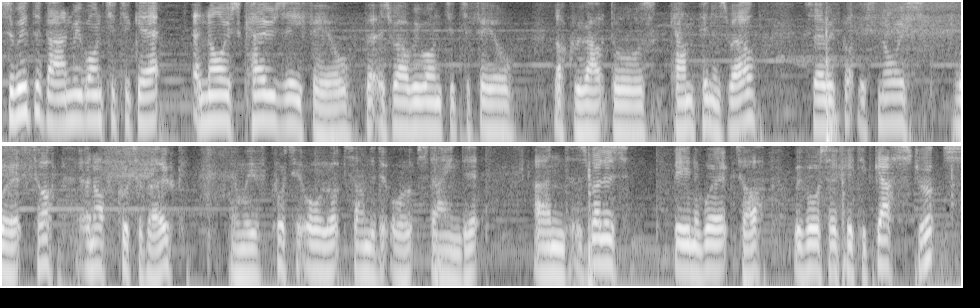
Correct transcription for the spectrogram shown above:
So with the van we wanted to get a nice cosy feel but as well we wanted to feel like we are outdoors camping as well. So we've got this nice worktop, an offcut of oak and we've cut it all up, sanded it all up, stained it and as well as being a worktop we've also fitted gas struts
